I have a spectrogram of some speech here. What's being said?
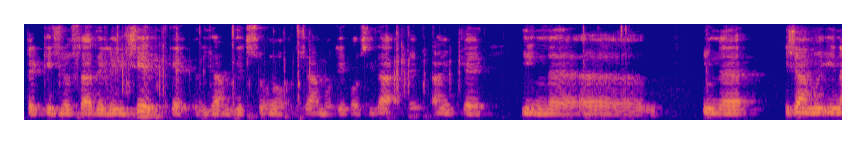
perché ci sono state delle ricerche diciamo, che sono diciamo, depositate anche in, uh, in diciamo, in,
